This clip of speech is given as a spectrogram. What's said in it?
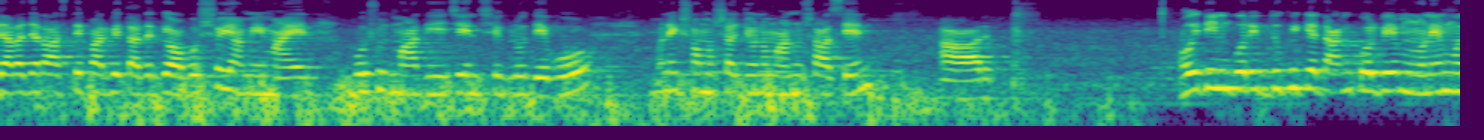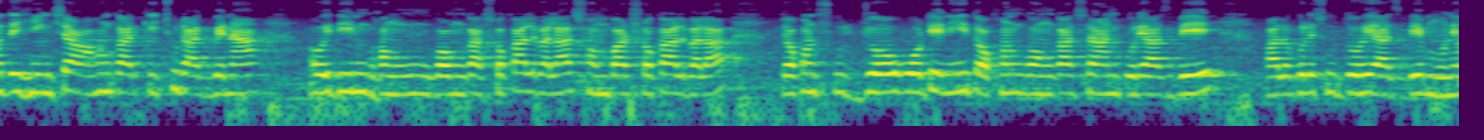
যারা যারা আসতে পারবে তাদেরকে অবশ্যই আমি মায়ের ওষুধ মা দিয়েছেন, সেগুলো দেবো। অনেক সমস্যার জন্য মানুষ আসেন। আর ওই দিন গরিব দুঃখীকে দান করবে মনের মধ্যে হিংসা অহংকার কিছু রাখবে না। ওই দিন গঙ্গা সকালবেলা সোমবার সকালবেলা যখন সূর্য ওঠেনি তখন গঙ্গা স্নান করে আসবে ভালো করে শুদ্ধ হয়ে আসবে মনে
